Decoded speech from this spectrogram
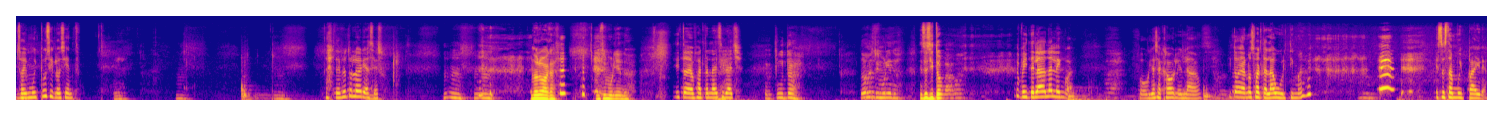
soy muy pussy, lo siento. Ah, De pronto lo debería hacer. No lo hagas. Me estoy muriendo. Y todavía falta la de Sriracha. ¡Qué puta! No, me estoy muriendo. Necesito agua. 20 lados la lengua. Fuck, ya se acabó el helado. Y todavía nos falta la última. Esto está muy paira.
